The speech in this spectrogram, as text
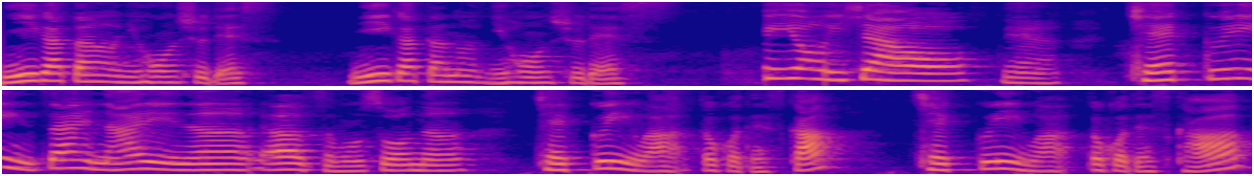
新潟の日本酒です。新潟の日本酒です。利用一下哦。check in 在哪里呢？要怎么说呢？check in はどこですか？check in はどこですか？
